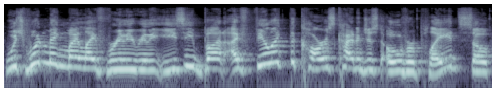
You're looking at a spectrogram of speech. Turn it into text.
which would make my life really, really easy, but I feel like the car is kind of just overplayed, so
